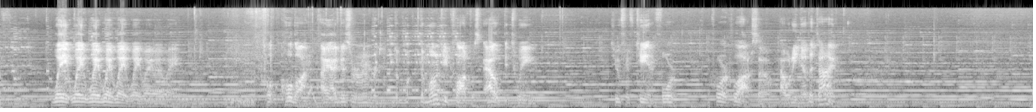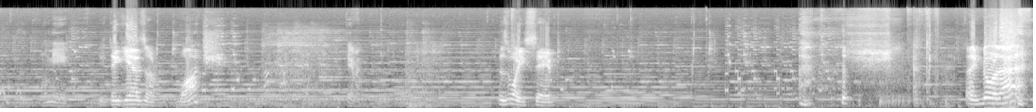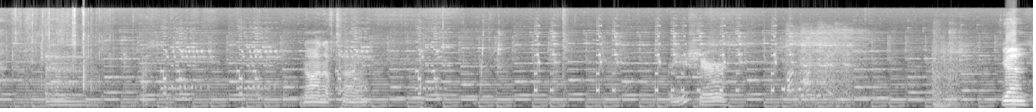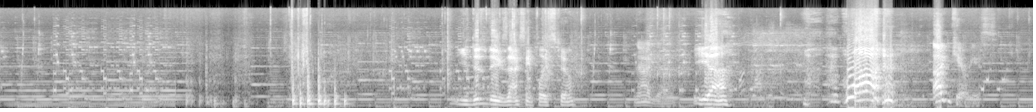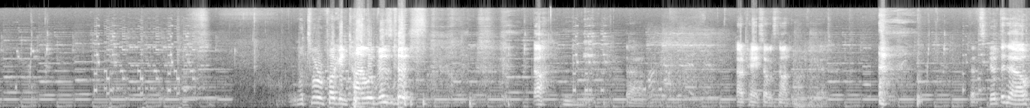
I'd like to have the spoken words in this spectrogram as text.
Wait, wait, wait, wait, wait, wait, wait, wait, wait. Ho- hold on. I, I just remembered. The, the Monty clock was out between 2.15 and 4, 4 o'clock, so how would he know the time? let me. You think he has a watch? Damn it. This is why he saved. Ignore that. Not enough time. Are you sure? Again. You did it the exact same place too. No, I don't. Yeah. Why? I'm curious. What more fucking time loop business? this? Uh, okay, so it's not the monkey head. That's good to know.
